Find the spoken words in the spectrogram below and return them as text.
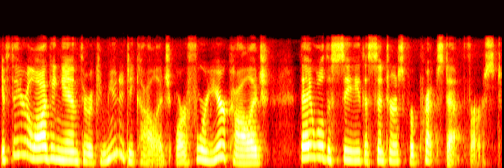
If they are logging in through a community college or a four-year college, they will see the Centers for Prep Step first.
